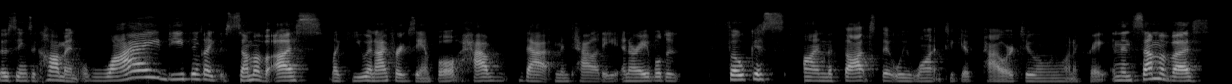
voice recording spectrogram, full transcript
those things in common why do you think like some of us like you and i for example have that mentality and are able to focus on the thoughts that we want to give power to and we want to create and then some of us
